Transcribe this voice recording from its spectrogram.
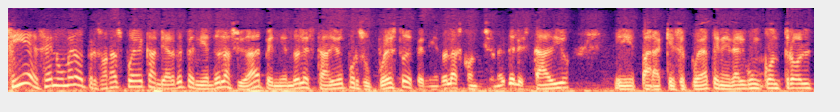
Sí, ese número de personas puede cambiar dependiendo de la ciudad, dependiendo del estadio, por supuesto, dependiendo de las condiciones del estadio, eh, para que se pueda tener algún control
